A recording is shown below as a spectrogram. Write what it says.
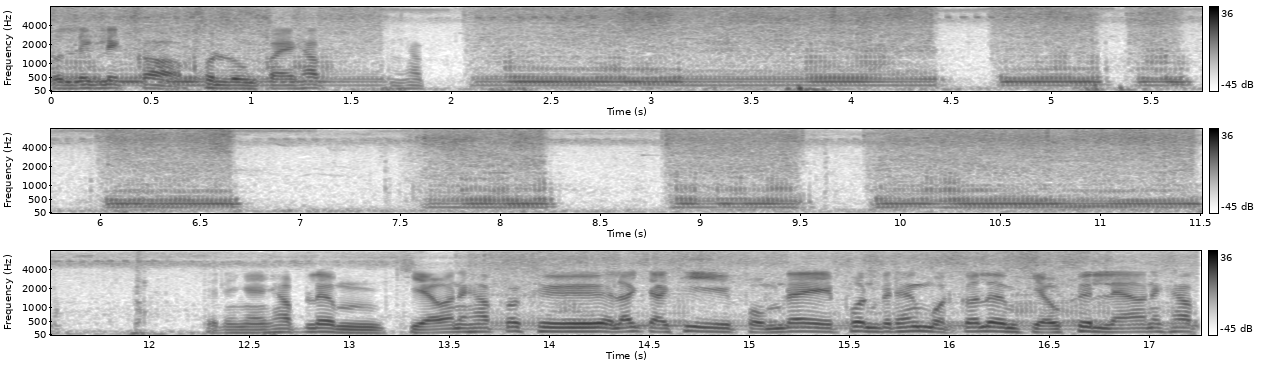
ต้นเล็กๆก็พ่นลงไปครับ ครับ เป็นยังไงครับเริ่มเขียวนะครับ ก็คือหลังจากที่ผมได้พ่นไปทั้งหมดก็เริ่มเขียวขึ้นแล้วนะครับ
